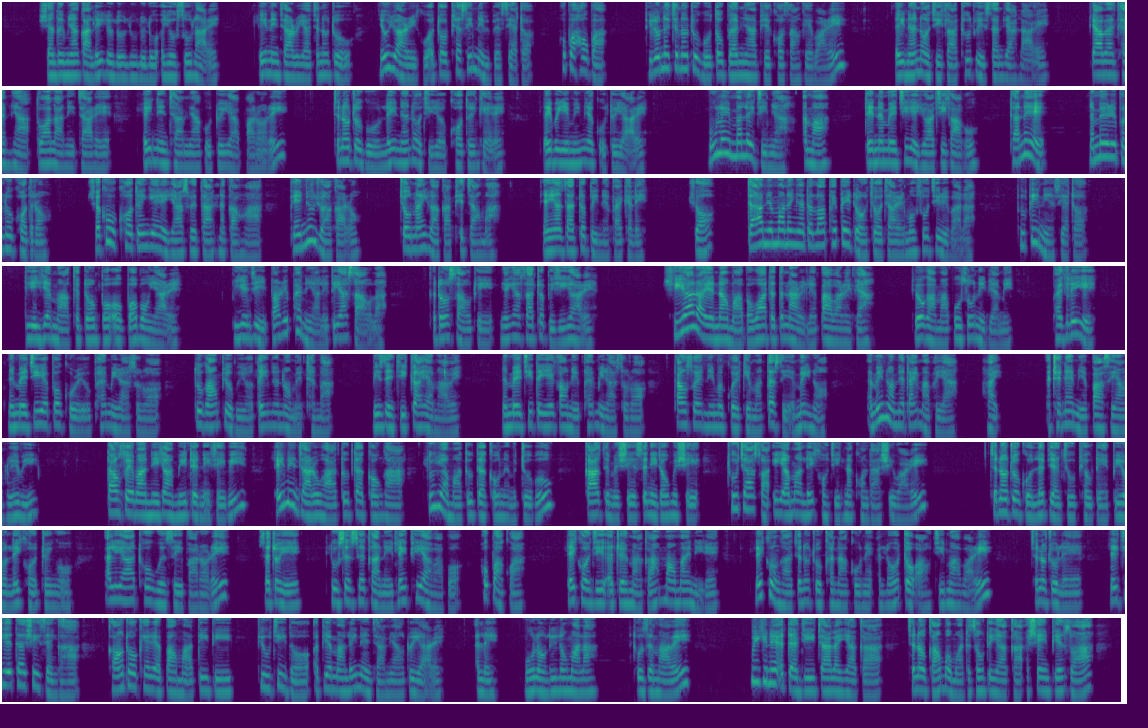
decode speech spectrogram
ရန်သူများကလိတ်လူလူလူလူလူအယုတ်ဆိုးလာတယ်လေးနင်ဂျာရီကကျွန်ုပ်တို့မြို့ရွာတွေကိုအတော်ဖြတ်စည်းနေပြီပဲဆရာတော့ဟုတ်ပါဟုတ်ပါဒီလိုနဲ့ကျွန်ုပ်တို့ကိုတုပ်ပန်းများပြခေါ်ဆောင်ခဲ့ပါတယ်လိန်နန်းတော်ကြီးကထူးထွေဆန်းပြလာတယ်ပြပန်းခတ်မြသွားလာနေကြတဲ့လိန်နင်ဂျာများကိုတွေ့ရပါတော့တယ်ကျွန်ုပ်တို့ကိုလိန်နန်းတော်ကြီးတို့ခေါ်သွင်းခဲ့တယ်လိန်ပရင်မင်းမြတ်ကိုတွေ့ရတယ်မူးလိမ်မက်လိတ်ကြီးများအမဒေနမဲကြီးတဲ့ရွာကြီးကကို ဒါနဲ့နမဲရီဘလို့ခေါ်တဲ့ယခုခေါ်သွင်းခဲ့တဲ့ရာဆွဲသားနှစ်ကောင်ဟာဘယ်မြို့ရွာကတော့ကျုံနိုင်ရွာကဖြစ်ကြောင်းပါရန်ရစာတွတ်ပိနေပိုက်ကလေးရောဒါဟာမြန်မာနိုင်ငံတလားဖိတ်ဖိတ်တော်ကြော်ကြတဲ့မုတ်ဆိုးကြီးတွေပါလားသူသိနေစရာတော့ဒီရက်မှာကတွန်းပေါ်အုပ်ပေါ်ပုံရတယ်ဘီရင်ကြီးဘာရိဖတ်နေရလဲတရားစာဟုတ်လားကတွန်းစာအုပ်တွေရန်ရစာတွတ်ပြီးရေးရတယ်ရီရတာရဲ့နောက်မှာဘဝတသနာတွေလည်းပါပါတယ်ဗျာပြောကမှပို့ဆိုးနေပြန်ပြီဘိုက်ကလေးရေ နနာမည်ကြီးတဲ့ပုံကိုယ်တွေကိုဖမ်းမိတာဆိုတော့သူကောင်းပြုတ်ပြီးတော့တိမ့်သွင်းတော့မယ်ထင်ပါမိစဉ်ကြီးကရမှာပဲနာမည်ကြီးတရေကောင်းနေဖမ်းမိတာဆိုတော့တောင်ဆွဲနေမကွယ်ခင်မှာတက်စီအမိန်တော်အမိန်တော်မြတ်တိုင်းမှာဖျားဟိုက်အထင်းနဲ့မြင်ပါစအောင်လွဲပြီတောင်ဆွဲမှာနေကမေးတက်နေကြပြီလိမ့်နေကြတော့ဟာသူ့တက်ကုန်းကလူရမှာသူ့တက်ကုန်းနဲ့မတူဘူးကားစင်မရှိစနေတုံးမရှိထူးခြားစွာအီယာမလိတ်ခွန်ကြီးနှစ်ခွန်သာရှိပါတယ်ကျွန်တော်တို့ကိုလက်ပြန်ကျိုးဖြုတ်တယ်ပြီးတော့လိတ်ခွန်အတွင်းကို အလျားထိုးဝင်စေပါတော့တယ်ဇက်တို့ရဲ့လူစစ်စစ်ကနေလိတ်ဖြစ်ရပါပေါ့ဟုတ်ပါကွာလိတ်ခွန်ကြီးအတွင်းမှာကမှောင်မိုင်းနေတယ်လိတ်ခွန်ကကျွန်တော်တို့ခန္ဓာကိုယ်နဲ့အလောတော်အောင်ကြီးမားပါတယ်ကျွန်တော်တို့လည်းလက်ကြီးအသက်ရှိစဉ်ကခေါင်းထုတ်ခဲ့တဲ့အပေါင်မှာအတီးတီးပြူကြည့်တော့အပြက်မှာလိမ့်နေကြမြောင်တွေ့ရတယ်အလဲမိုးလုံးလေးလုံးမလားထိုးစမှာပဲဝီကနေအတန်ကြီးကြားလိုက်ရကကျွန်ုပ်ခေါင်းပေါ်မှာတစုံတရာကအရှိန်ပြင်းစွာ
